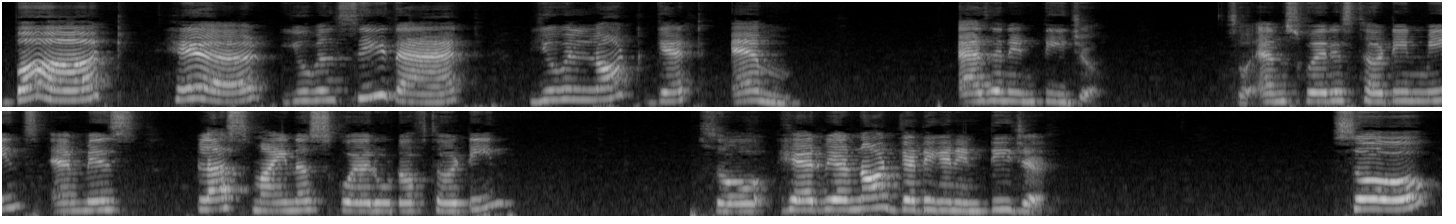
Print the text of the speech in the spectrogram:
But here you will see that you will not get m as an integer. So m square is 13 means m is plus minus square root of 13. So here we are not getting an integer. So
